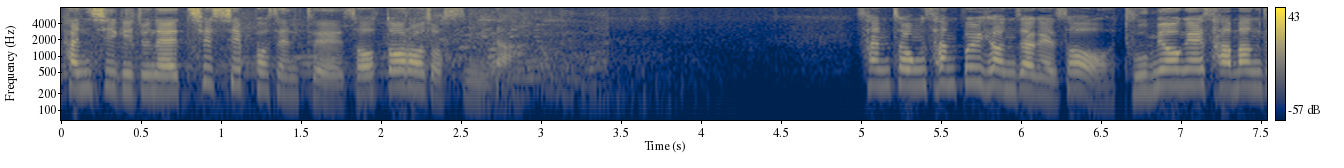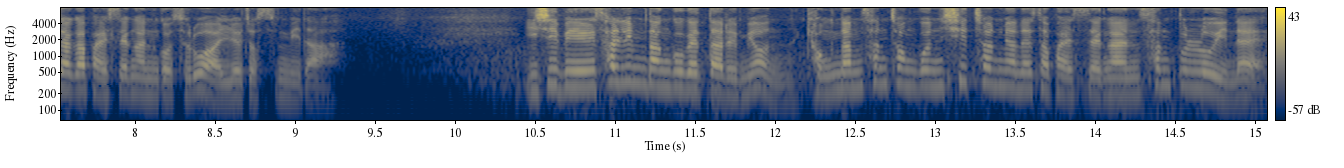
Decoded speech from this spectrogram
1시 기준의 70%에서 떨어졌습니다. 산청 산불 현장에서 두 명의 사망자가 발생한 것으로 알려졌습니다. 22일 산림당국에 따르면 경남 산청군 시천면에서 발생한 산불로 인해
